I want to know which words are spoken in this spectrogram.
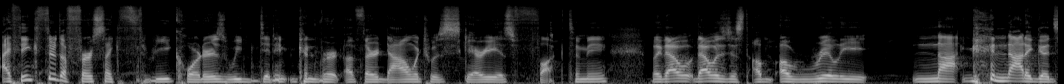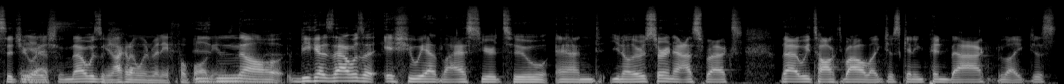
I think through the first like three quarters we didn't convert a third down, which was scary as fuck to me. Like that that was just a, a really not not a good situation. Yes. That was you're not gonna win many football games. No, because that was an issue we had last year too, and you know there were certain aspects that we talked about, like just getting pinned back, like just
